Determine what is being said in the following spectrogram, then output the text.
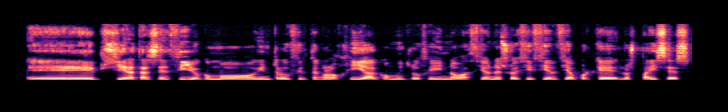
eh, si era tan sencillo como introducir tecnología, como introducir innovaciones o eficiencia, por qué los países,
